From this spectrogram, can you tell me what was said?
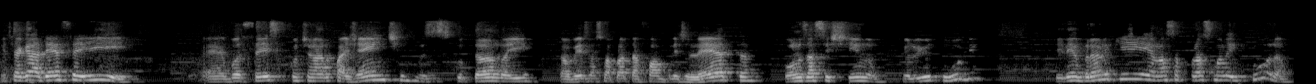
A gente agradece aí é, vocês que continuaram com a gente, nos escutando aí, talvez na sua plataforma predileta, ou nos assistindo pelo YouTube. E lembrando que a nossa próxima leitura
